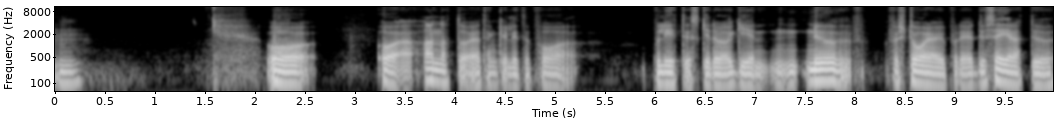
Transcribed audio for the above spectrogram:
Mm. Och Och annat då, jag tänker lite på politisk ideologi. Nu förstår jag ju på det. Du säger att du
